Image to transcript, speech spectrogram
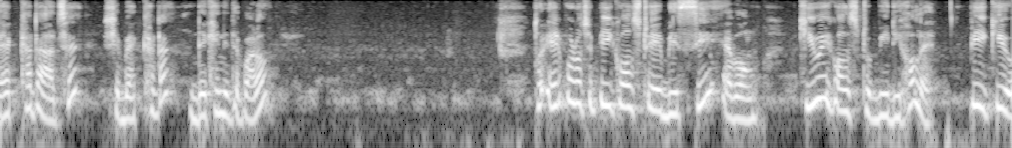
ব্যাখ্যাটা আছে, সে ব্যাখ্যাটা দেখে নিতে পারো। তো এরপর হচ্ছে P equals to A B C এবং Q equals to B D হলে P Q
